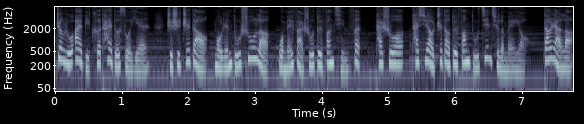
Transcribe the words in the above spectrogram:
正如艾比克泰德所言，只是知道某人读书了，我没法说对方勤奋。他说他需要知道对方读进去了没有。当然了，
